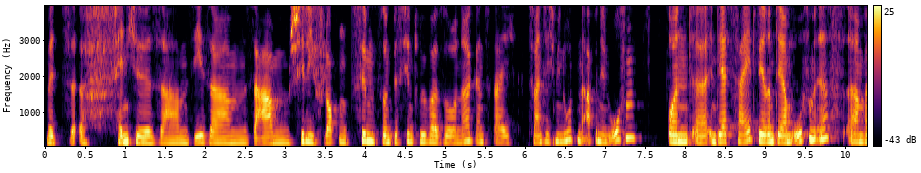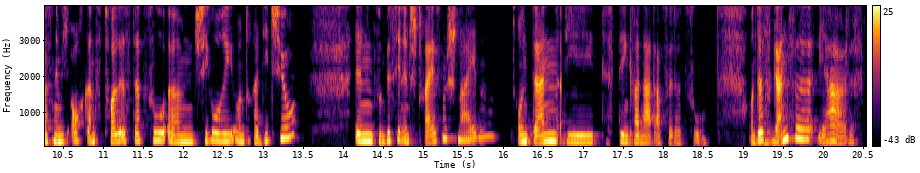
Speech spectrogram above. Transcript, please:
mit äh, Fenchelsamen, Sesam, Samen, Chiliflocken, Zimt so ein bisschen drüber so, ne, ganz leicht. 20 Minuten ab in den Ofen Und äh, in der Zeit, während der im Ofen ist, ähm, was nämlich auch ganz toll ist dazu, ähm, Chicorée und Radicchio in so ein bisschen in Streifen schneiden und dann die, das, den Granatapfel dazu. Und das mhm. Ganze, ja, das,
